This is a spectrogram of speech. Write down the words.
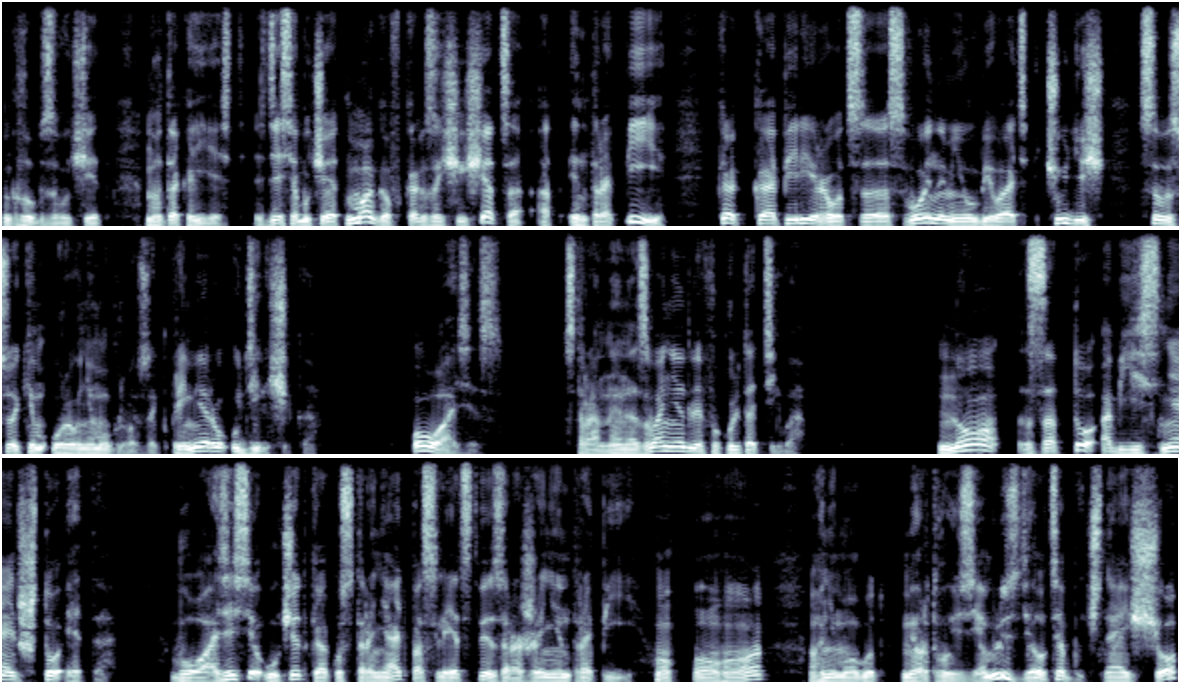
глуп звучит, но так и есть. Здесь обучают магов, как защищаться от энтропии, как кооперироваться с воинами и убивать чудищ с высоким уровнем угрозы. К примеру, удильщика. Оазис. Странное название для факультатива но зато объясняет, что это. В оазисе учат, как устранять последствия заражения энтропией. Ого, они могут мертвую землю сделать обычной, а еще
